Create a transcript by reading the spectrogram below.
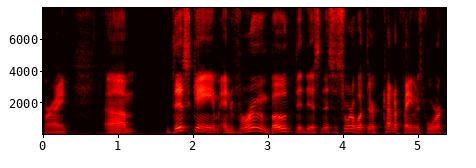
right? Um, this game and Vroom both did this, and this is sort of what they're kind of famous for.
